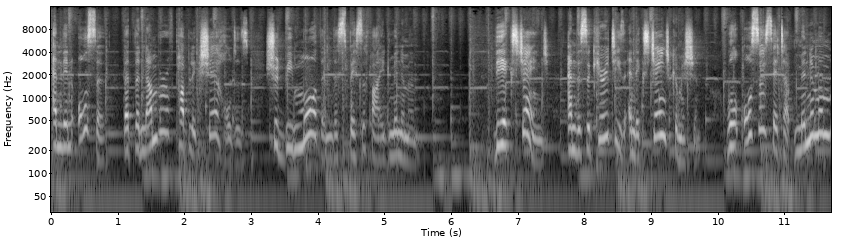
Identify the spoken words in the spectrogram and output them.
and then also that the number of public shareholders should be more than the specified minimum. The Exchange and the Securities and Exchange Commission will also set up minimum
